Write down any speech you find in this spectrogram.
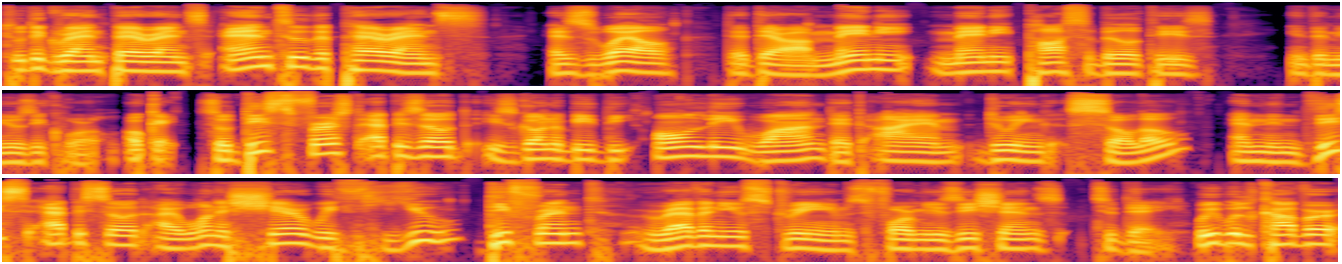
to the grandparents and to the parents as well that there are many, many possibilities in the music world. Okay, so this first episode is going to be the only one that I am doing solo. And in this episode, I want to share with you different revenue streams for musicians today. We will cover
